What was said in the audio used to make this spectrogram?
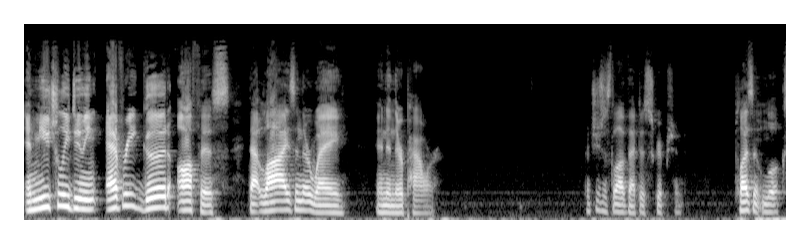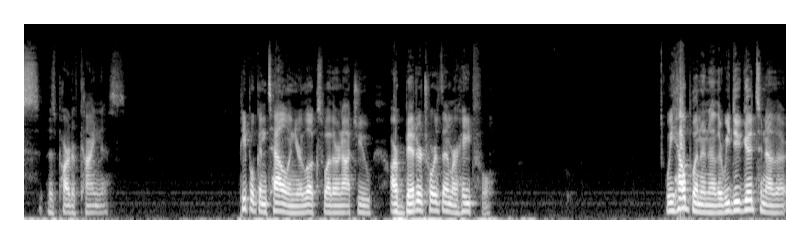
and mutually doing every good office that lies in their way and in their power. Don't you just love that description? Pleasant looks as part of kindness. People can tell in your looks whether or not you are bitter towards them or hateful. We help one another. We do good to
